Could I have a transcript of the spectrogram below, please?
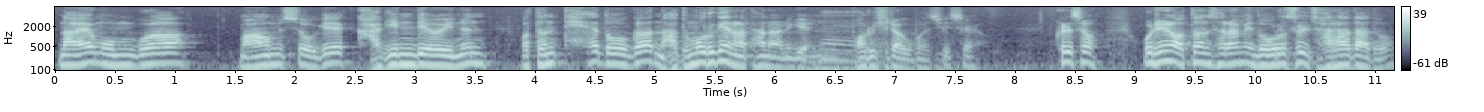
나의 몸과 마음 속에 각인되어 있는 어떤 태도가 나도 모르게 나타나는 게 버릇이라고 볼 수 있어요. 그래서 우리는 어떤 사람이 노릇을 잘하다도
